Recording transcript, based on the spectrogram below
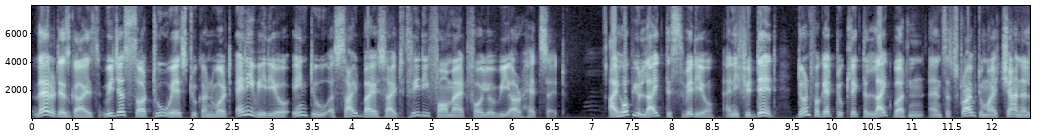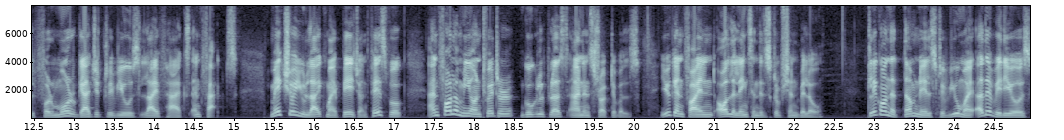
There it is guys, we just saw two ways to convert any video into a side-by-side -side 3D format for your VR headset. I hope you liked this video and if you did, don't forget to click the like button and subscribe to my channel for more gadget reviews, life hacks and facts. Make sure you like my page on Facebook and follow me on Twitter, Google Plus and Instructables. You can find all the links in the description below. Click on the thumbnails to view my other videos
